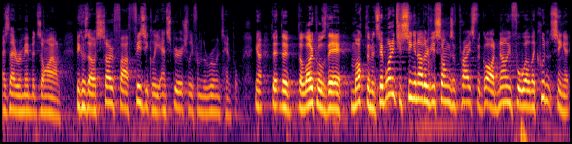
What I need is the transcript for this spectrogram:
as they remembered Zion, because they were so far physically and spiritually from the ruined temple. You know, the, the, the, locals there mocked them and said, Why don't you sing another of your songs of praise for God? Knowing full well they couldn't sing it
